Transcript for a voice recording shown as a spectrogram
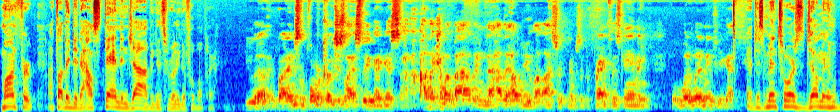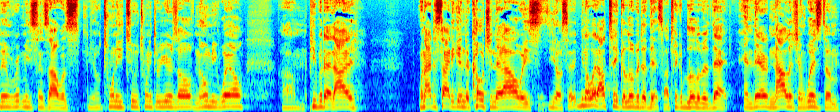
Munford, I thought they did an outstanding job against a really good football player. You uh, brought in some former coaches last week. I guess how did that come about, and uh, how did that help you last week in terms of preparing for this game, and what, what did it mean for you guys? Yeah, just mentors, gentlemen who've been with me since I was, you know, 22, 23 years old, know me well. Um, people that I, when I decided to get into coaching, that I always, you know, said, you know what, I'll take a little bit of this, I'll take a little bit of that, and their knowledge and wisdom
